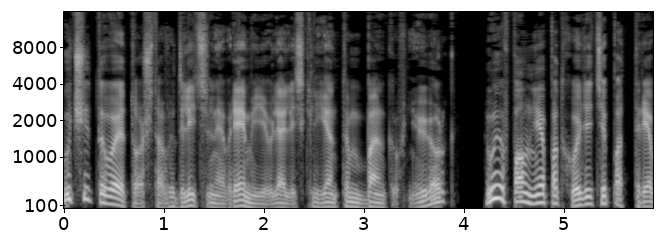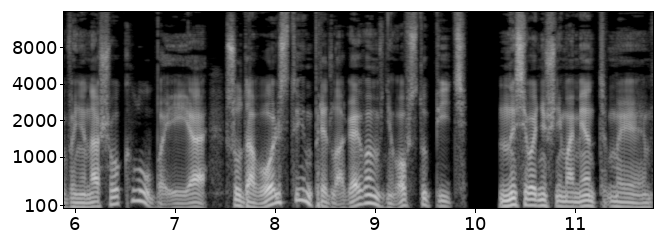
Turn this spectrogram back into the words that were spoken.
Учитывая то, что вы длительное время являлись клиентом банков Нью-Йорк, вы вполне подходите под требования нашего клуба, и я с удовольствием предлагаю вам в него вступить. На сегодняшний момент мы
